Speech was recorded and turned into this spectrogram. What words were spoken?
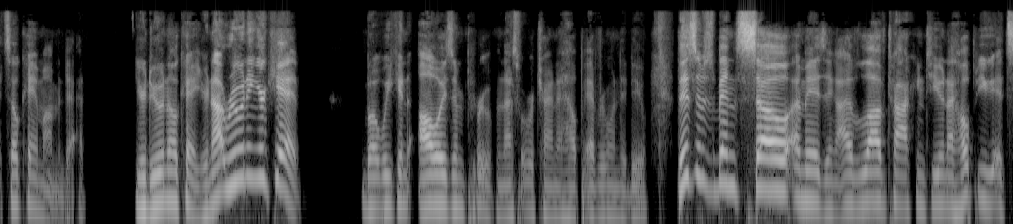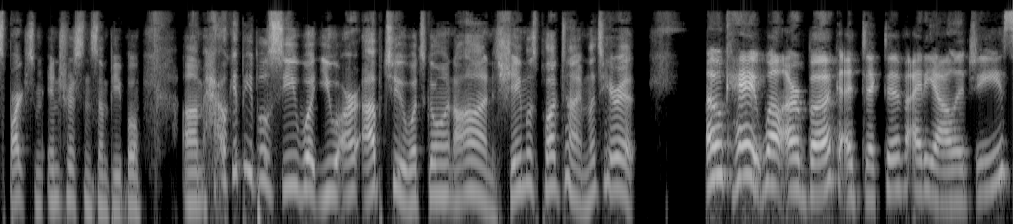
it's okay, mom and dad. You're doing okay. You're not ruining your kid, but we can always improve. And that's what we're trying to help everyone to do. This has been so amazing. I love talking to you, and I hope you it sparked some interest in some people. Um, how can people see what you are up to? What's going on? Shameless plug time. Let's hear it. Okay, well, our book, Addictive Ideologies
